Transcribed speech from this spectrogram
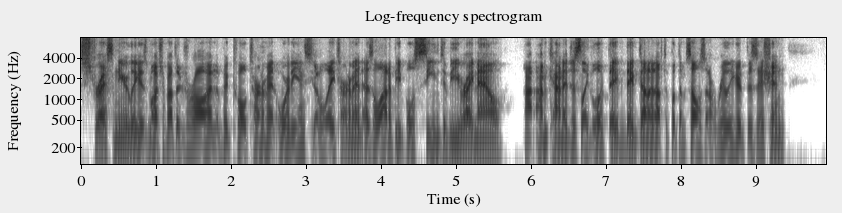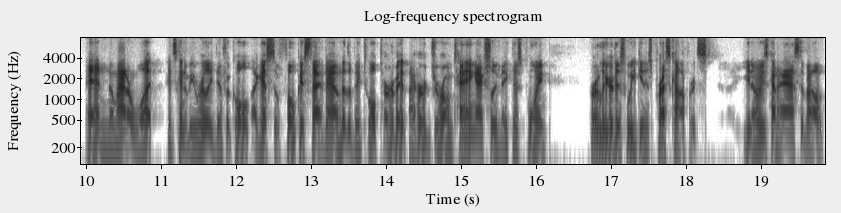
stress nearly as much about the draw in the Big 12 tournament or the NCAA tournament as a lot of people seem to be right now. I, am kind of just like, look, they've they've done enough to put themselves in a really good position, and no matter what, it's going to be really difficult. I guess to focus that down to the Big 12 tournament. I heard Jerome Tang actually make this point earlier this week in his press conference. You know, he's kind of asked about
